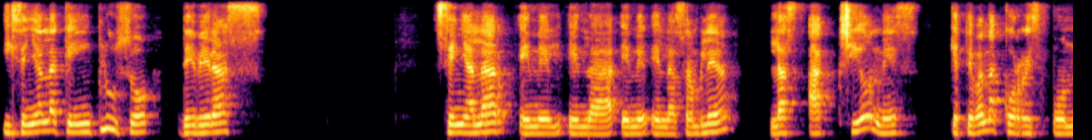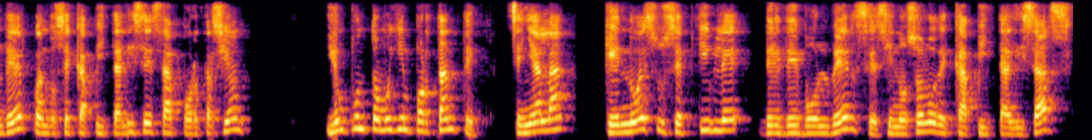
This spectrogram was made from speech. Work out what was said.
y señala que incluso deberás señalar en, el, en, la, en la asamblea las acciones que te van a corresponder cuando se capitalice esa aportación. Y un punto muy importante, señala que no es susceptible de devolverse, sino solo de capitalizarse.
